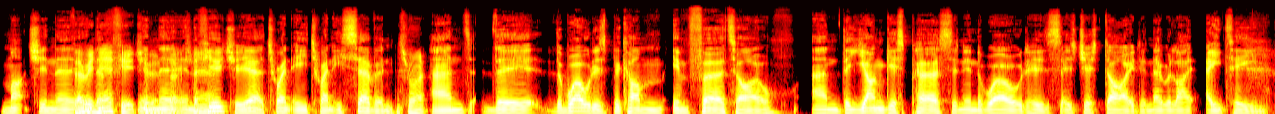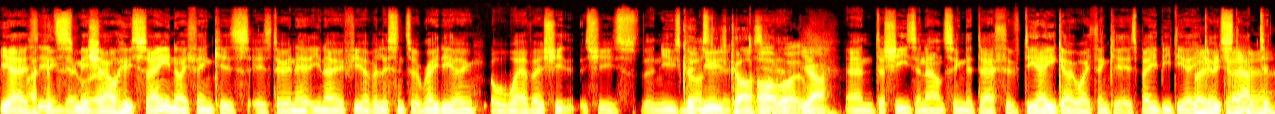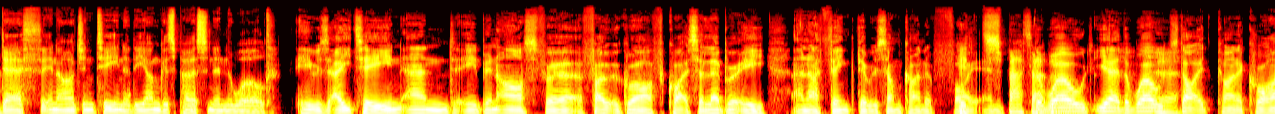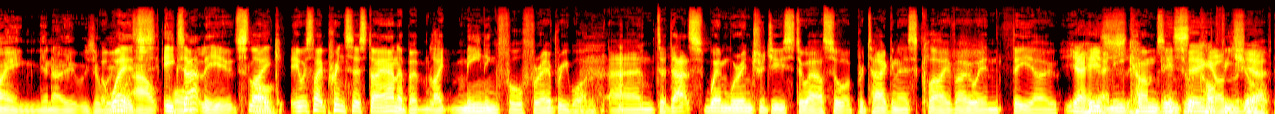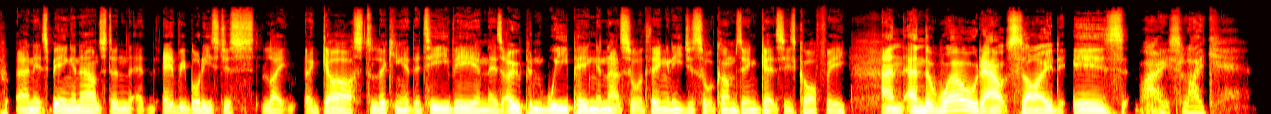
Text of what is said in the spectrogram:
much in the Very in the- near future, in in the fact, in the yeah. future yeah 2027 That's right. and the the world has become infertile and the youngest person in the world has has just died and they were like 18 Yeah, I it's, think it's they were- Mishal Husain. I think is is doing it. You know, if you ever listen to radio or whatever, she she's the newscaster the newscaster. newscaster Oh, right. yeah and uh, she's announcing the death of Diego. I think it is baby Diego Baby stabbed Diego, to death in Argentina, the youngest person in the world. He was 18 and he'd been asked for a photograph, quite a celebrity. And I think there was some kind of fight. and spat the at them. world, yeah, the world Yeah. started kind of crying. You know, it was a real Well, it's, outpour. exactly. It's like it was like Princess Diana, but like meaningful for everyone. And that's when we're introduced to our sort of protagonist, Clive Owen, Theo. Yeah, he's- and he comes he's into a coffee on- yeah. shop, and it's being announced, and everybody's just like aghast, looking at the TV, and there's open weeping and that sort of thing. And he just sort of comes in, gets his coffee. And and the world outside is well, it's like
